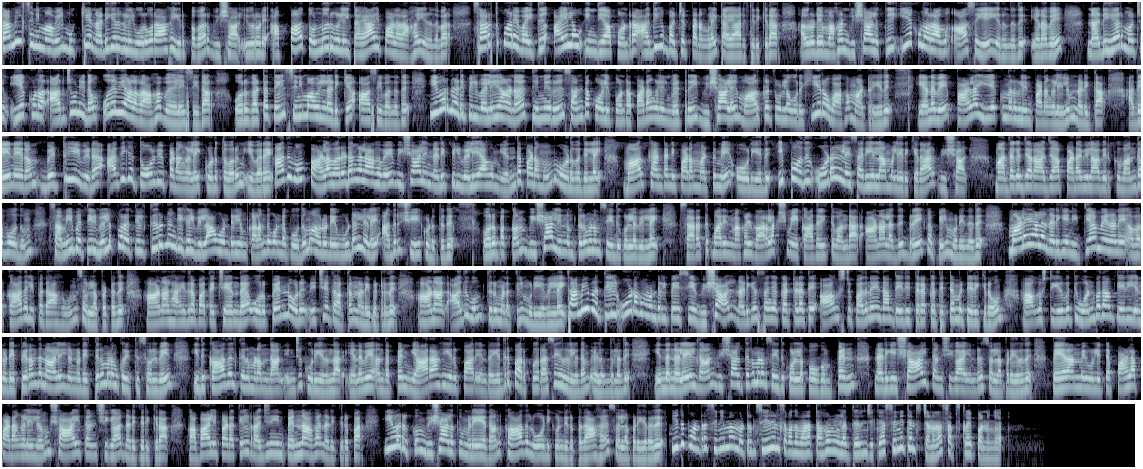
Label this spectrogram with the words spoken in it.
தமிழ் சினிமாவில் முக்கிய நடிகர்களில் ஒருவராக இருப்பவர் விஷால். இவருடைய அப்பா தொண்ணூறுகளில் தயாரிப்பாளராக இருந்தவர். சரத்குமாரை வைத்து ஐ லவ் இந்தியா போன்ற அதிக பட்ஜெட் படங்களை தயாரித்திருக்கிறார். அவருடைய மகன் விஷாலுக்கு இயக்குனராகும் ஆசையே இருந்தது. எனவே நடிகர் மற்றும் இயக்குனர் அர்ஜுனிடம் உதவியாளராக வேலை செய்தார். ஒரு கட்டத்தில் சினிமாவில் நடிக்க ஆசை வந்தது. இவர் நடிப்பில் வெளியான திமிரு சண்டக்கோழி போன்ற படங்களின் வெற்றி விஷாலை மார்க்கெட் உள்ள ஒரு ஹீரோவாக மாற்றியது. எனவே பல இயக்குனர்களின் படங்களிலும் நடித்தார். அதே நேரம் வெற்றியை விட அதிக தோல்வி படங்களை கொடுத்தவரும் இவரே. அதுவும் பல வருடங்களாகவே விஷாலின் நடிப்பில் வெளியாகும் எந்த படமும் ஓடுவதில்லை. மார்க் ஆண்டனி படம் மட்டுமே ஓடியது. இப்போது உடல்நிலை சரியில்லாமல் இருக்கிறார் விஷால். மதகஜராஜா பட விழாவிற்கு வந்தபோதும் சமீபத்தில் விழுப்புரத்தில் திருநங்கைகள் விழா ஒன்றிலும் கலந்து கொண்ட போதும் அவருடைய உடல்நிலை அதிர்ச்சியை கொடுத்தது. ஒரு பக்கம் விஷால் இன்னும் திருமணம் செய்து கொள்ளவில்லை. சரத்குமாரின் மகள் வரலட்சுமியை காதலித்து வந்தார். ஆனால் அது பிரேக்கப்பில் முடிந்தது. மலையாள நடிகை நித்யா மேனனை அவர் காதலிப்பதாகவும் சொல்லப்பட்டது. ஆனால் ஹைதராபாத்தைச் சேர்ந்த ஒரு பெண்ணோடு நிச்சயதார்த்தம் நடைபெற்றது. ஆனால் அதுவும் திருமணத்தில் முடியவில்லை. சமீபத்தில் ஊடகம் ஒன்றில் பேசிய விஷால் நடிகர் சங்க கட்டடத்தை ஆகஸ்ட் பதினைந்தாம் தேதி திறக்க திட்டமிட்டிருக்கிறோம். ஆகஸ்ட் இருபத்தி ஒன்பதாம் தேதி என்னுடைய பிறந்த நாளில் என்னுடைய திருமணம் குறித்து சொல்வேன். இது காதல் திருமணம் தான் என்று கூறியிருந்தார். எனவே அந்த பெண் யாராக இருப்பார் என்ற எதிர்பார்ப்பு ரசிகர்களிடம் எழுந்துள்ளது. இந்த நிலையில்தான் விஷால் திருமணம் செய்து கொள்ளப் போகும் பெண் நடிகை ஷாய் தன்ஷிகா என்று சொல்லப்படுகிறது. பேராண்மை உள்ளிட்ட பல படங்களிலும் ஷாய் தன்ஷிகா நடித்திருக்கிறார். கபாலி படத்தில் ரஜினியின் பெண்ணாக நடித்திருப்பார். இவருக்கும் விஷாலுக்கும் இடையேதான் காதல் ஓடிக்கொண்டிருப்பதாக சொல்லப்படுகிறது. இது போன்ற சினிமா மற்றும் சீரியல் சம்பந்தமான தகவல்களை தெரிஞ்சுக்க சினி டைம்ஸ் சேனலை சப்ஸ்கிரைப் பண்ணுங்க.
